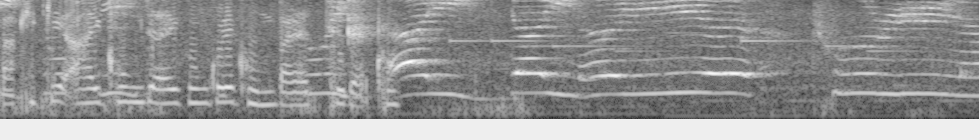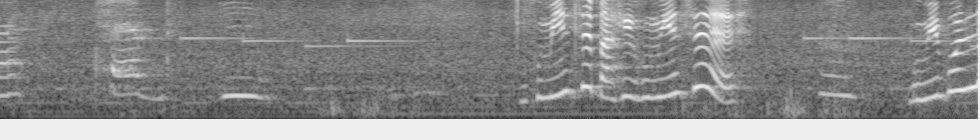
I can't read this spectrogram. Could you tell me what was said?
পাখিকে আয় ঘুম, যায় ঘুম করে ঘুম পাড়াচ্ছে, দেখো। ঘুমিয়েছে? পাখি ঘুমিয়েছে? ঘুমিয়ে পড়ল?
